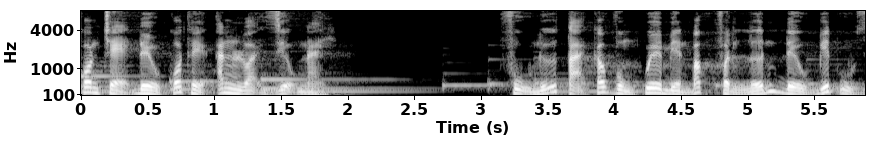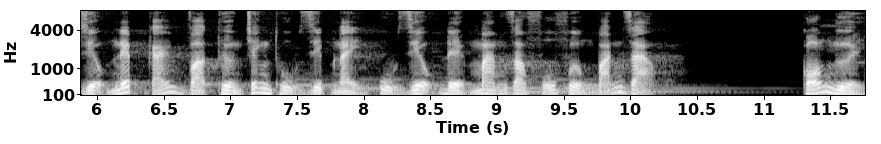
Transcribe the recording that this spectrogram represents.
con trẻ đều có thể ăn loại rượu này. Phụ nữ tại các vùng quê miền Bắc phần lớn đều biết ủ rượu nếp cái và thường tranh thủ dịp này ủ rượu để mang ra phố phường bán dạo. Có người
